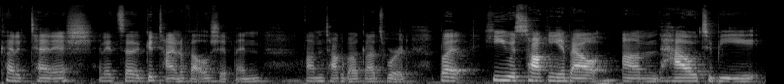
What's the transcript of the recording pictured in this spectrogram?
kind of 10 ish. And it's a good time to fellowship and um, talk about God's Word. But he was talking about um, how to be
